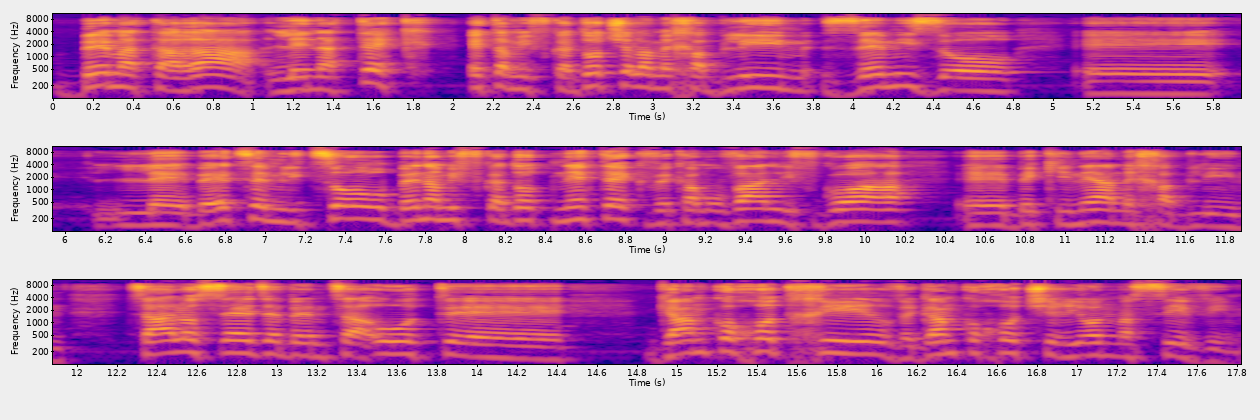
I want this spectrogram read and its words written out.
במטרה לנתק את המפקדות של המחבלים זה מזו, אה, בעצם ליצור בין המפקדות נתק וכמובן לפגוע אה, בקיני המחבלים. צה"ל עושה את זה באמצעות אה, גם כוחות חי"ר וגם כוחות שריון מסיביים.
